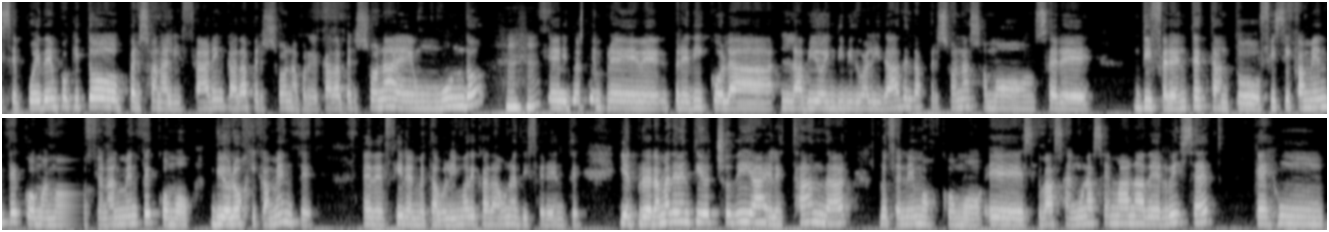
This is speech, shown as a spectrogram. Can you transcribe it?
se puede un poquito personalizar en cada persona, porque cada persona es un mundo. Eh, yo siempre predico la, la bioindividualidad de las personas, somos seres diferentes tanto físicamente como emocionalmente como biológicamente. Es decir, el metabolismo de cada uno es diferente. Y el programa de 28 días, el estándar, lo tenemos como, eh, se basa en una semana de reset, que es un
